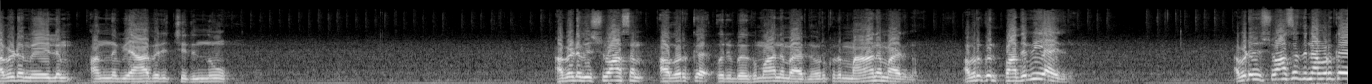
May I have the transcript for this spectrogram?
അവരുടെ മേലും അന്ന് വ്യാപരിച്ചിരുന്നു. അവരുടെ വിശ്വാസം അവർക്ക് ഒരു ബഹുമാനമായിരുന്നു അവർക്കൊരു മാനമായിരുന്നു അവർക്കൊരു പദവിയായിരുന്നു. അവരുടെ വിശ്വാസത്തിന് അവർക്ക്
